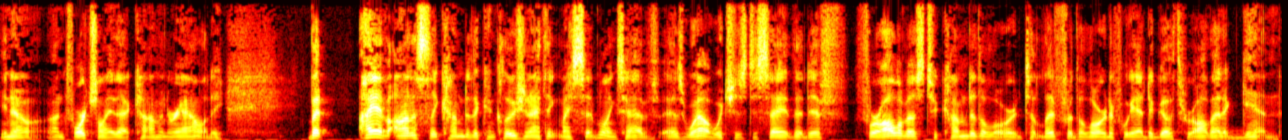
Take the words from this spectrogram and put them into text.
you know, unfortunately, that common reality. But I have honestly come to the conclusion, I think my siblings have as well, which is to say that if for all of us to come to the Lord, to live for the Lord, if we had to go through all that again,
